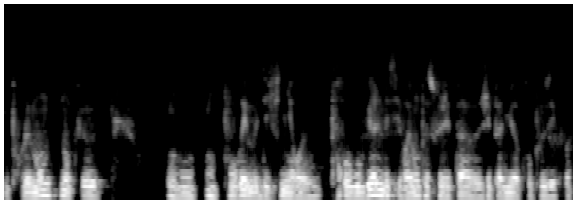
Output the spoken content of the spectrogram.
ni pour le monde. Donc, euh, on, on, pourrait me définir pro Google, mais c'est vraiment parce que j'ai pas, pas mieux à proposer, quoi.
